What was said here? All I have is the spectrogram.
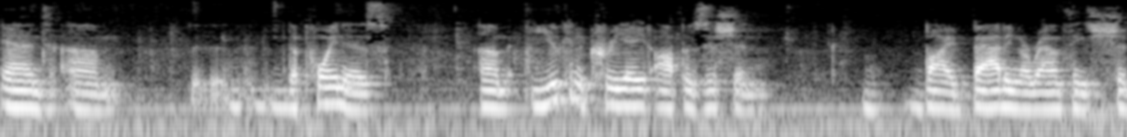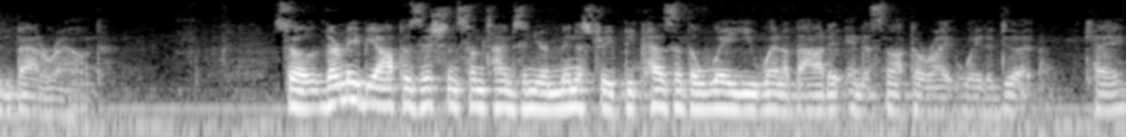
And um, the point is, um, you can create opposition, by batting around things you shouldn't bat around. So there may be opposition sometimes in your ministry because of the way you went about it and it's not the right way to do it. Okay?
